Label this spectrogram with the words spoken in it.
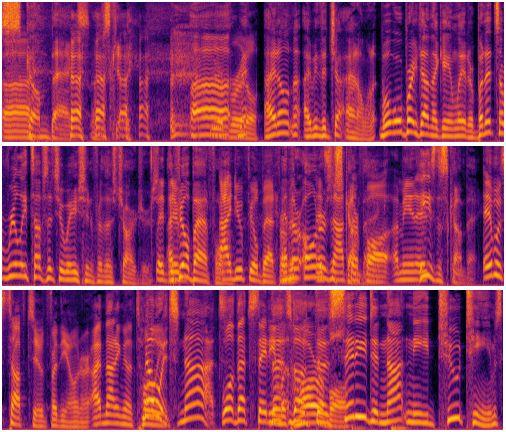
Uh, Scumbags. I'm just kidding. you're Uh, brutal. man, I don't know. I mean, the I don't want to. Well, we'll break down that game later, but it's a really tough situation for those Chargers. I feel bad for them. I do feel bad for and them. And their owner's it's not their fault. I mean, it- he's the scumbag. It was tough too for the owner. I'm not even going to totally. No, it's not. Well, that stadium the, was the- horrible. The city did not need two teams.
